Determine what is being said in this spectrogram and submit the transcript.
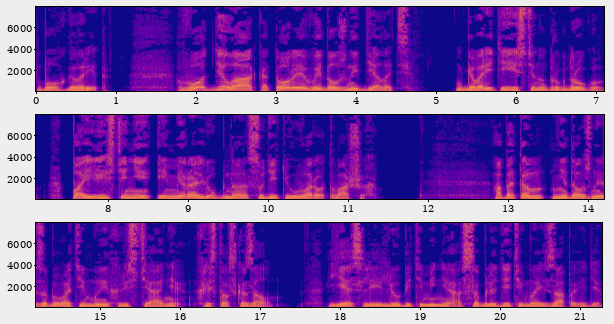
Бог говорит, «Вот дела, которые вы должны делать. Говорите истину друг другу, поистине и миролюбно судите у ворот ваших». Об этом не должны забывать и мы, христиане. Христос сказал, «Если любите меня, соблюдите мои заповеди».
